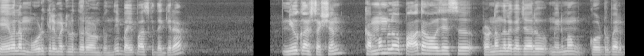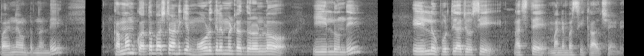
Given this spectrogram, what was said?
కేవలం మూడు కిలోమీటర్ల దూరం ఉంటుంది. బైపాస్కి దగ్గర. New construction. ఖమ్మంలో పాత హౌజెస్ రెండు వందల గజాలు మినిమం కోటి రూపాయల పైనే ఉంటుందండి. ఖమ్మం కొత్త బస్ స్టాండ్కి మూడు కిలోమీటర్ల దూరంలో ఈ ఇల్లు ఉంది ఈ ఇల్లు పూర్తిగా చూసి నచ్చితే మా నెంబర్స్కి కాల్ చేయండి.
